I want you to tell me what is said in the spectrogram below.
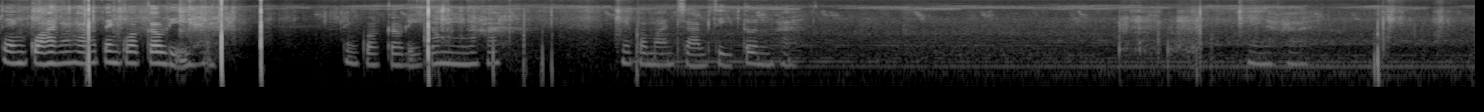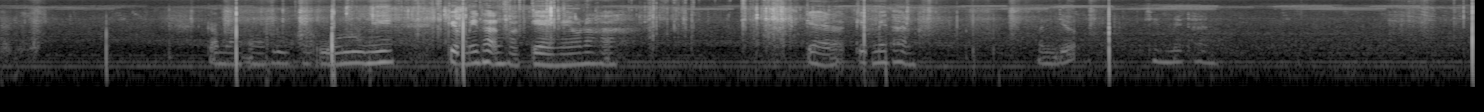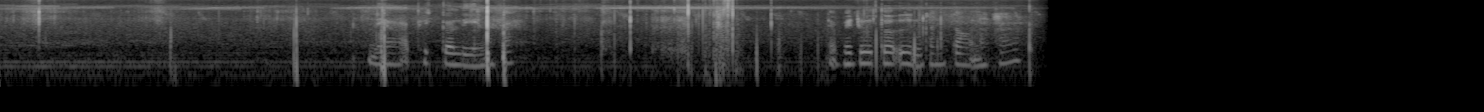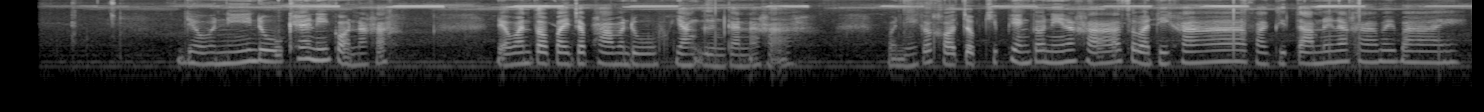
แตงกวานะคะ แตงกวาเกาหลีค่ะ แตงกวาเกาหลีก็มีนะคะ มีประมาณสามสี่ต้นค่ะ นี่นะคะ กำลังออกลูกค่ะ โอ้ลูกนี้เก็บไม่ทันค่ะ แก่แล้วนะคะ แก่แล้วเก็บไม่ทัน มันเยอะกินไม่ทันเนี่ยค่ะพริกเกาหลีนะคะ เดี๋ยวไปดูตัวอื่นกันต่อนะคะ เดี๋ยววันนี้ดูแค่นี้ก่อนนะคะ เดี๋ยววันต่อไปจะพามาดูอย่างอื่นกันนะคะ วันนี้ก็ขอจบคลิปเพียงเท่านี้นะคะ สวัสดีค่ะ ฝากติดตามด้วยนะคะ บ๊ายบาย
